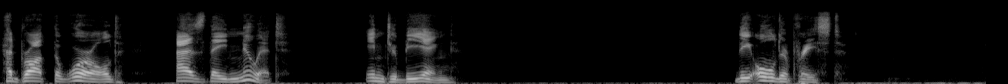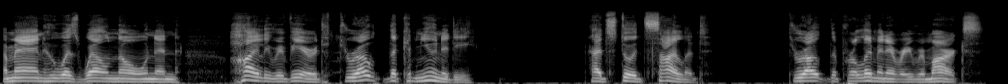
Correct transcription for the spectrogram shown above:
had brought the world as they knew it into being. The older priest, a man who was well known and highly revered throughout the community, had stood silent throughout the preliminary remarks.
